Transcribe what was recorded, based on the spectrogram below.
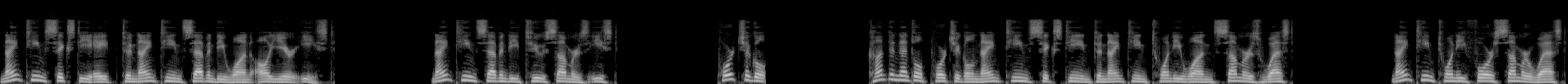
1968 to 1971 All Year East. 1972 Summers East. Portugal. Continental Portugal 1916 to 1921 Summers West. 1924 Summer West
